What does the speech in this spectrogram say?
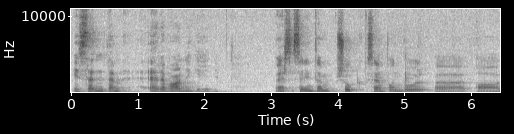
és szerintem erre van igény. Persze, szerintem sok szempontból a, a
